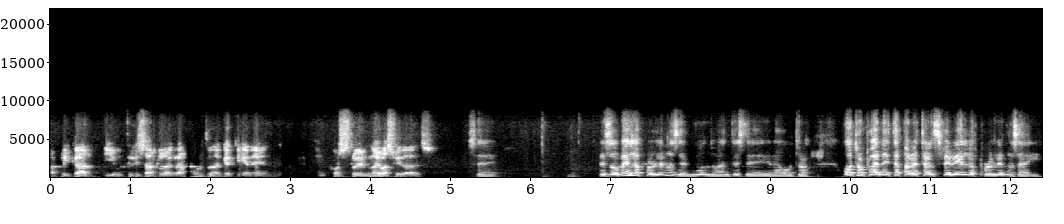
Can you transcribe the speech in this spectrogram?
aplicar y utilizar la gran fortuna que tiene en, construir nuevas ciudades. Sí. Resolver los problemas del mundo antes de ir a otro, otro planeta para transferir los problemas ahí.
